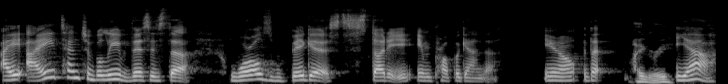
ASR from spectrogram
I, I tend to believe this is the world's biggest study in propaganda. You know, that I agree. yeah,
